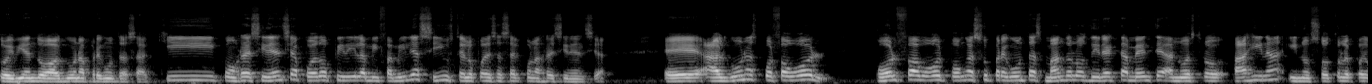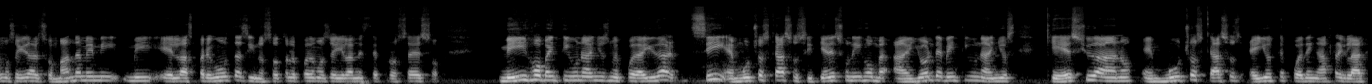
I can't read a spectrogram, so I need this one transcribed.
Estoy viendo algunas preguntas aquí. ¿Con residencia puedo pedirle a mi familia? Sí, usted lo puede hacer con la residencia. Eh, algunas, por favor, por favor, ponga sus preguntas, mándalos directamente a nuestra página y nosotros le podemos ayudar. So, mándame eh, las preguntas y nosotros le podemos ayudar en este proceso. Mi hijo 21 años me puede ayudar. Sí, en muchos casos, si tienes un hijo mayor de 21 años que es ciudadano, en muchos casos ellos te pueden arreglar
